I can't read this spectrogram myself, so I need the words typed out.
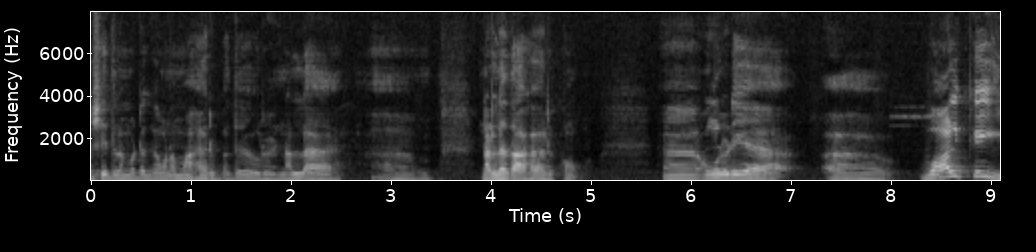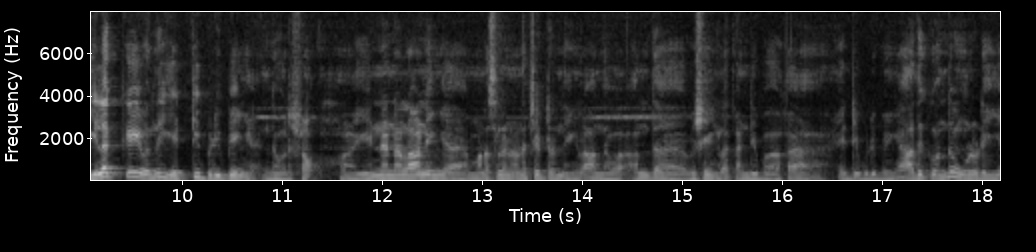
விஷயத்தில் மட்டும் கவனமாக இருப்பது ஒரு நல்ல நல்லதாக இருக்கும். உங்களுடைய வாழ்க்கை இலக்கை வந்து எட்டி பிடிப்பீங்க இந்த வருஷம். என்னென்னலாம் நீங்கள் மனசில் நினச்சிட்டு இருந்தீங்களோ அந்த வ- அந்த விஷயங்களை கண்டிப்பாக எட்டி பிடிப்பீங்க. அதுக்கு வந்து உங்களுடைய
